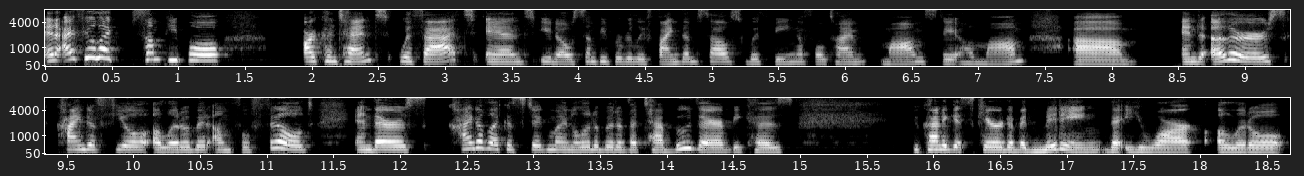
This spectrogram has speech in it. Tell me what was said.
and i feel like some people are content with that and you know some people really find themselves with being a full-time mom stay-at-home mom um, and others kind of feel a little bit unfulfilled and there's kind of like a stigma and a little bit of a taboo there because you kind of get scared of admitting that you are a little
